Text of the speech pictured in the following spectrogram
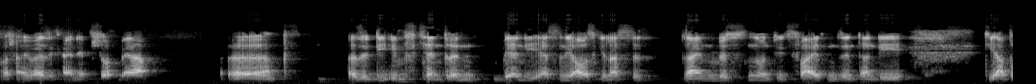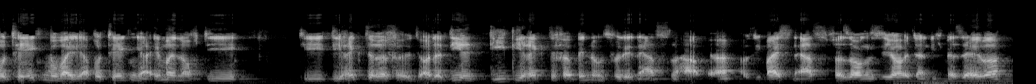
wahrscheinlich, weil sie keinen Impfstoff mehr haben. Äh, also die Impfzentren werden die ersten, die ausgelastet sein müssten und die zweiten sind dann die, die Apotheken, wobei die Apotheken ja immer noch die, die direktere oder die, die direkte Verbindung zu den Ärzten haben. Ja? Also die meisten Ärzte versorgen sich ja heute nicht mehr selber,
